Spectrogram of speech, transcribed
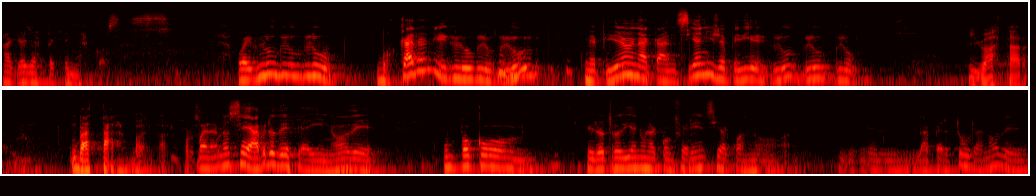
Aquellas pequeñas cosas. O el glu, glu, glu. Buscaron el glu, glu, glu. Me pidieron una canción y yo pedí el glu, glu, glu. Y va a estar, Va a estar. va a estar, por Bueno, no sé, abro desde ahí, ¿no? De un poco el otro día en una conferencia cuando la apertura, ¿no? De,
